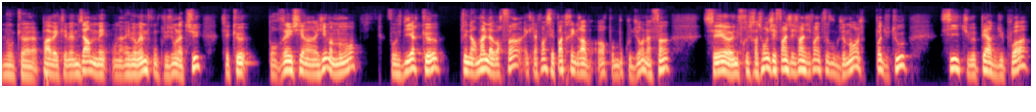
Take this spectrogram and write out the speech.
Donc, euh, pas avec les mêmes armes, mais on arrive aux mêmes conclusions là-dessus. C'est que pour réussir un régime, à un moment, il faut se dire que c'est normal d'avoir faim et que la faim, c'est pas très grave. Or, pour beaucoup de gens, la faim, c'est euh, une frustration. J'ai faim, j'ai faim, j'ai faim, il faut que je mange. Pas du tout. Si tu veux perdre du poids,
